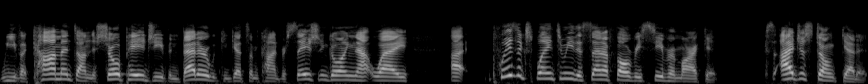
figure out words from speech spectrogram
leave a comment on the show page, even better. We could get some conversation going that way. Uh, please explain to me this NFL receiver market because I just don't get it.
